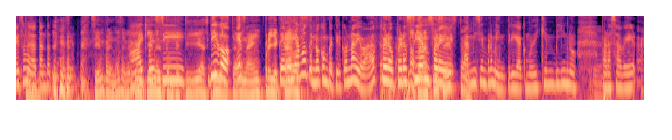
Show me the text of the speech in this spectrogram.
eso me da tanta tentación. Siempre, ¿no? Saber Ay, con pues quiénes sí. competías, quiénes Digo, estaban es- ahí proyectados. Deberíamos de no competir con nadie, ¿va? Pero, pero No, pero así es siempre, a mí siempre me intriga, como de quién vino Sí. para saber. Ah,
